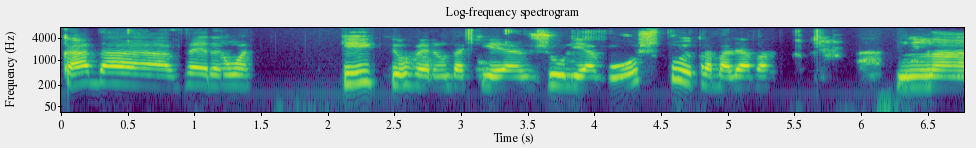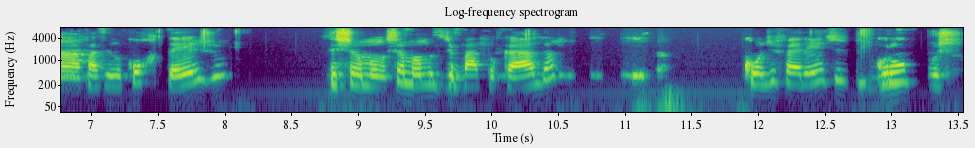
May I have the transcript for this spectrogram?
Cada verão aqui, que o verão daqui é julho e agosto, eu trabalhava na, fazendo cortejo, se chamamos, chamamos de batucada, com diferentes grupos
